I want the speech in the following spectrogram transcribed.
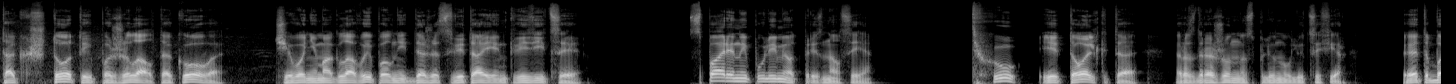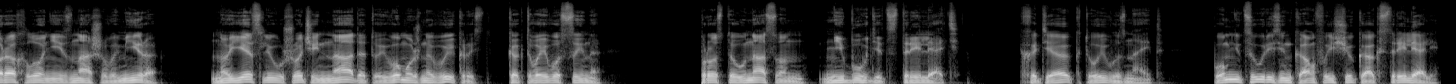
«Так что ты пожелал такого, чего не могла выполнить даже святая инквизиция?» «Спаренный пулемет», — признался я. «Тьфу, и только-то!» — раздраженно сплюнул Люцифер. «Это барахло не из нашего мира, но если уж очень надо, то его можно выкрасть, как твоего сына. Просто у нас он не будет стрелять. Хотя, кто его знает. Помнится, у Резинкамфа еще как стреляли.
